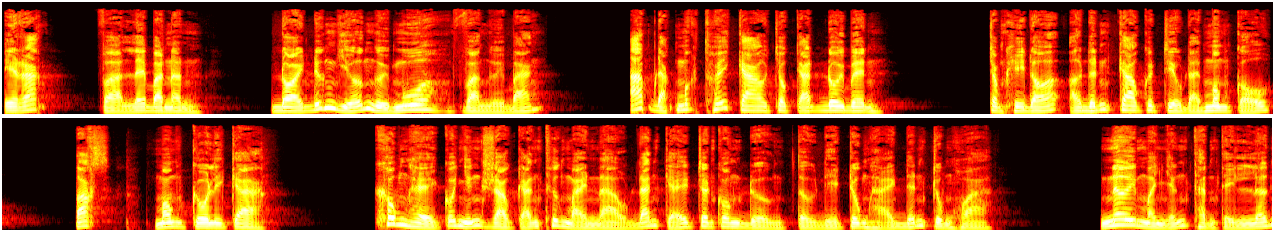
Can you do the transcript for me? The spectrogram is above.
Iraq và Lebanon đòi đứng giữa người mua và người bán, áp đặt mức thuế cao cho cả đôi bên. Trong khi đó, ở đỉnh cao của triều đại Mông Cổ, Pax Mongolica, không hề có những rào cản thương mại nào đáng kể trên con đường từ địa Trung Hải đến Trung Hoa, nơi mà những thành thị lớn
